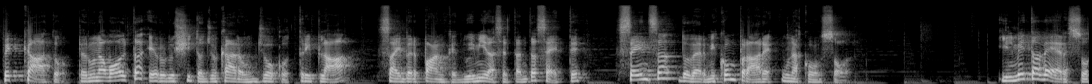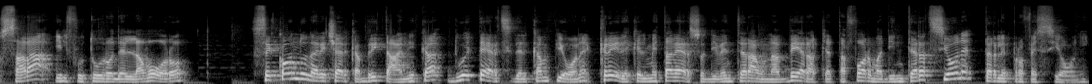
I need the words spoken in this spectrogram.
Peccato, per una volta ero riuscito a giocare a un gioco AAA, Cyberpunk 2077, senza dovermi comprare una console. Il metaverso sarà il futuro del lavoro? Secondo una ricerca britannica, due terzi del campione crede che il metaverso diventerà una vera piattaforma di interazione per le professioni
